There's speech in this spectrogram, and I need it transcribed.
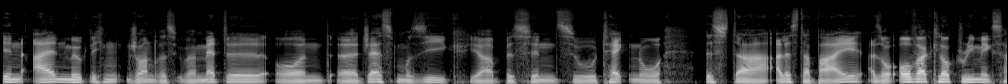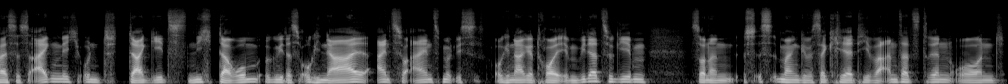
in allen möglichen Genres, über Metal und äh, Jazzmusik, ja, bis hin zu Techno ist da alles dabei. Also Overclocked Remix heißt es eigentlich und da geht es nicht darum, irgendwie das Original eins zu eins möglichst originalgetreu eben wiederzugeben, sondern es ist immer ein gewisser kreativer Ansatz drin und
